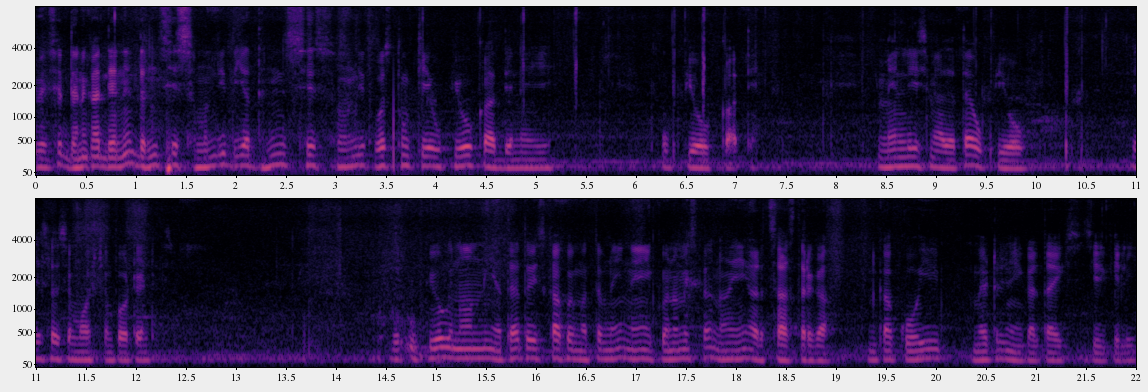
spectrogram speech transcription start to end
वैसे धन का अध्ययन है धन से संबंधित या धन से संबंधित वस्तुओं के उपयोग का अध्ययन है ये उपयोग का अध्ययन मेनली इसमें आ जाता है उपयोग। ये सबसे मोस्ट इम्पोर्टेंट उपयोग नाम नहीं आता है तो इसका कोई मतलब नहीं नहीं इकोनॉमिक्स का, ना ही अर्थशास्त्र का। इनका कोई मैटर नहीं करता किसी चीज़ के लिए।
